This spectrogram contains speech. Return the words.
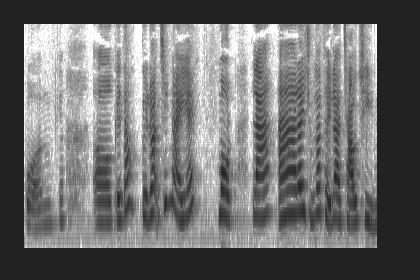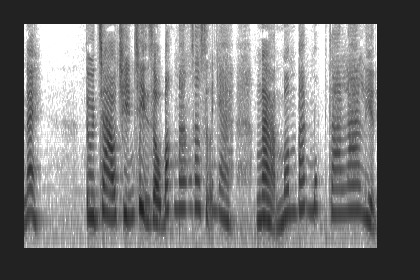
của uh, cái tác cái đoạn trích này ấy. Một là à đây chúng ta thấy là cháo chín này. Từ cháo chín chị dầu bắc mang ra giữa nhà Ngả mâm bát múc ra la liệt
